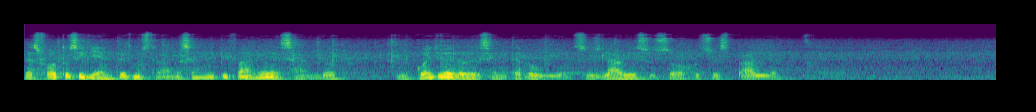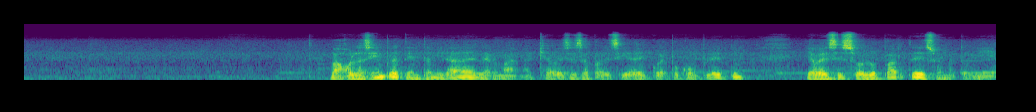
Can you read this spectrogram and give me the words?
Las fotos siguientes mostraban a San Epifanio besando el cuello del adolescente rubio, sus labios, sus ojos, su espalda. Bajo la siempre atenta mirada de la hermana, que a veces aparecía de cuerpo completo y a veces solo parte de su anatomía,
